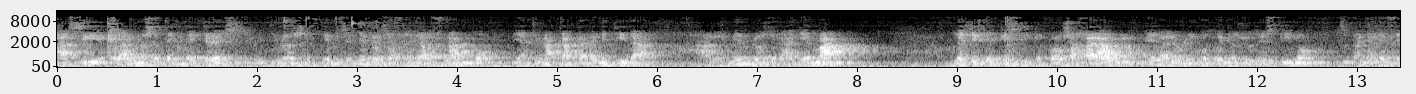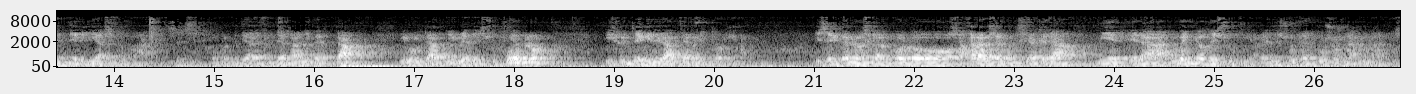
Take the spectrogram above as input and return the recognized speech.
Así, el año 73, el 21 de septiembre de el general Franco, mediante una carta remitida a los miembros de la YEMA, les dice que sí, que el pueblo saharaui era el único dueño de su destino, España defendería su lugar, se comprometía a defender la libertad y voluntad libre de su pueblo y su integridad territorial y se conocía al pueblo saharaui, se conocía que era, era dueño de sus tierras, de sus recursos naturales.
